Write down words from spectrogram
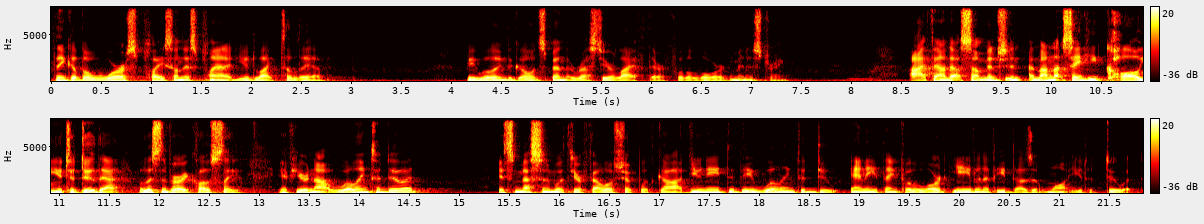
Think of the worst place on this planet you'd like to live. Be willing to go and spend the rest of your life there for the Lord ministering. I found out something interesting, and I'm not saying He'd call you to do that, but listen very closely. If you're not willing to do it, it's messing with your fellowship with God. You need to be willing to do anything for the Lord, even if He doesn't want you to do it.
